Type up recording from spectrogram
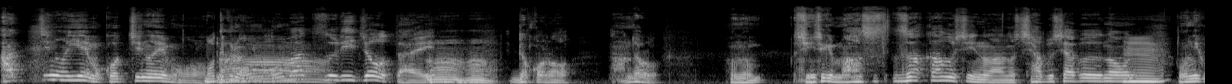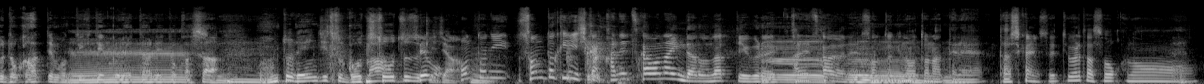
あっちの家もこっちの家も持ってくるおお祭り状態うんうん。だからなんだろう。この親戚松坂牛のあのしゃぶしゃぶのん。お肉どかって持ってきてくれたりとかさ、本当連日ごちそう続きじゃん、まあ本当にその時にしか金使わないんだろうなっていうぐらい金使うよねその時の大人ってね。確かにそうやって言われたらそうかな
